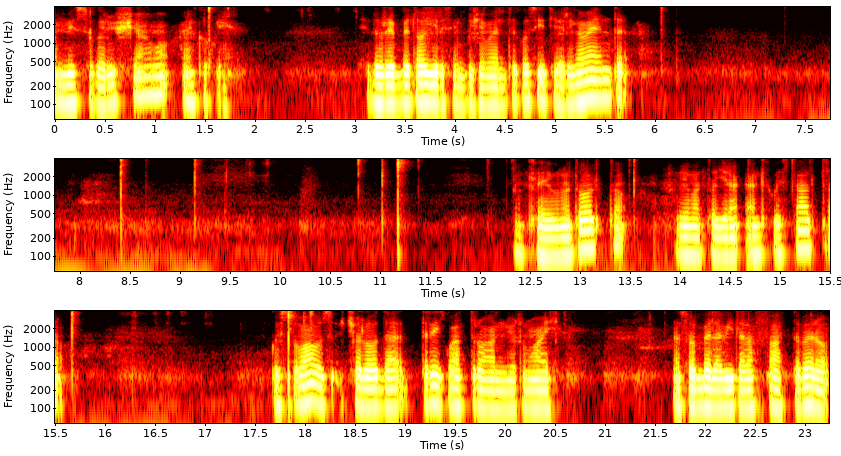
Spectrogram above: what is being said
ammesso che riusciamo ecco qui. Si dovrebbe togliere semplicemente così teoricamente. Ok uno tolto. Proviamo a togliere anche quest'altro. Questo mouse ce l'ho da 3-4 anni ormai. La sua bella vita l'ha fatta però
